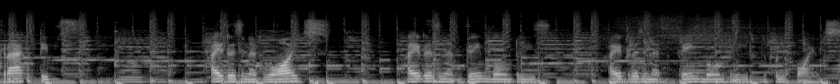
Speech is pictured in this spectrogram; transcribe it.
crack tips, hydrogen at voids, hydrogen at grain boundaries, hydrogen at grain boundary triple points.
